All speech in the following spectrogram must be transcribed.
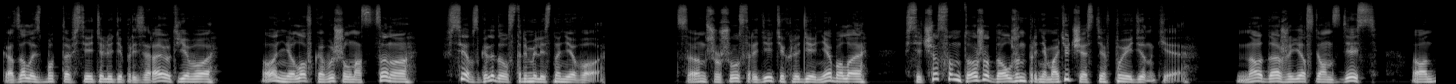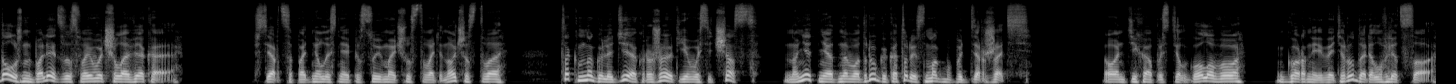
Казалось, будто все эти люди презирают его, он неловко вышел на сцену, все взгляды устремились на него. Цен Шушу среди этих людей не было, сейчас он тоже должен принимать участие в поединке. Но даже если он здесь, он должен болеть за своего человека. В сердце поднялось неописуемое чувство одиночества. Так много людей окружают его сейчас, но нет ни одного друга, который смог бы поддержать. Он тихо опустил голову, горный ветер ударил в лицо.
